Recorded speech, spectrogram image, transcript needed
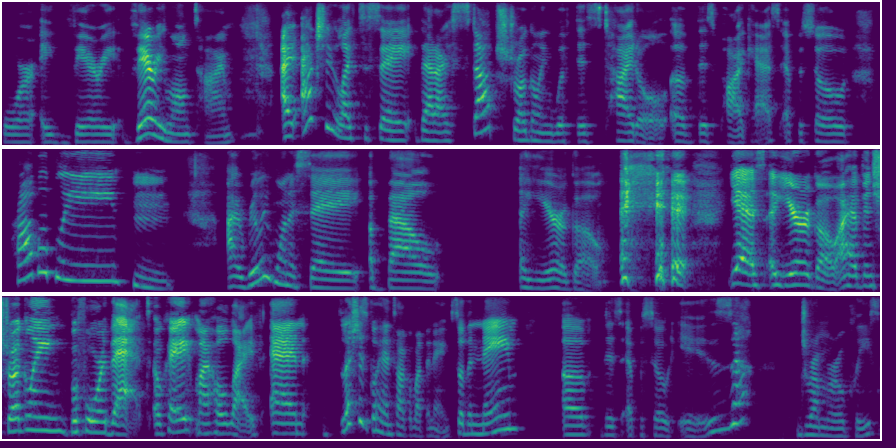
for a very, very long time. I actually like to say that I stopped struggling with this title of this podcast episode probably, hmm, I really want to say about a year ago. yes, a year ago. I have been struggling before that, okay, my whole life. And let's just go ahead and talk about the name. So, the name of this episode is drum roll, please.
